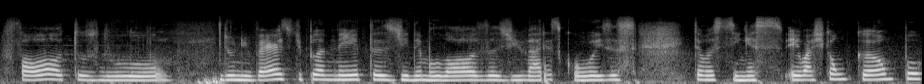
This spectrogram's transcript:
fotos do de universo, de planetas, de nebulosas, de várias coisas. Então, assim, é, eu acho que é um campo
